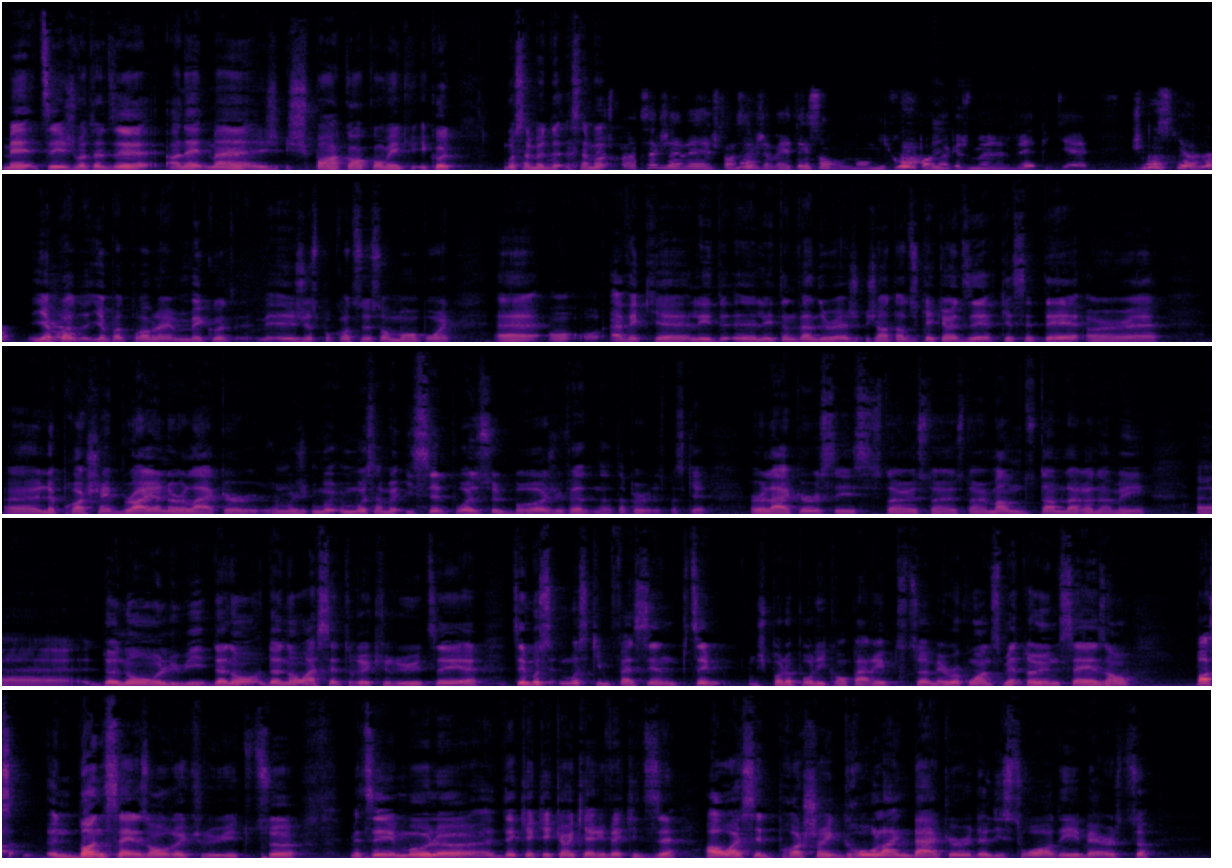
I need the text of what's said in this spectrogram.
mais tu sais, je vais te le dire, honnêtement, je suis pas encore convaincu. Écoute, moi, ça me, ça m'a, je pensais que j'avais je pensais que j'avais éteint son, mon micro pendant que je me levais puis que je sais pas ce qu'il y a là. Il n'y a, pas de- y a pas de problème, mais écoute, mais juste pour continuer sur mon point, euh, on- on- avec euh, euh, Leighton Van Der Esch, j'ai entendu quelqu'un dire que c'était un euh, euh, le prochain Brian Urlacher. Moi, ça m'a hissé le poil sur le bras. J'ai fait, non, t'as peur, c'est parce que Urlacher, c'est un, un, un membre du Temple de la Renommée. Euh, donnons-lui, donnons, donnons à cette recrue, tu sais, euh, moi, moi, ce qui me fascine, tu sais, je suis pas là pour les comparer pis tout ça, mais Roquan Smith a une saison, passe- une bonne saison recrue et tout ça. Mais tu sais, moi, là, dès qu'il y a quelqu'un qui arrivait qui disait Ah ouais, c'est le prochain gros linebacker de l'histoire des Bears, tout ça.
